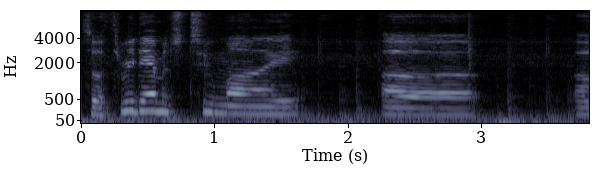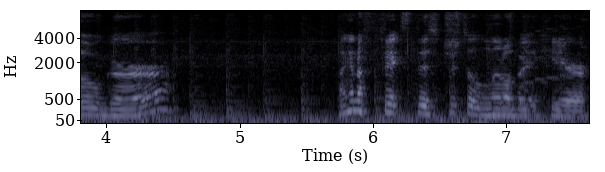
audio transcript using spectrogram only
So three damage to my uh ogre. I'm gonna fix this just a little bit here.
